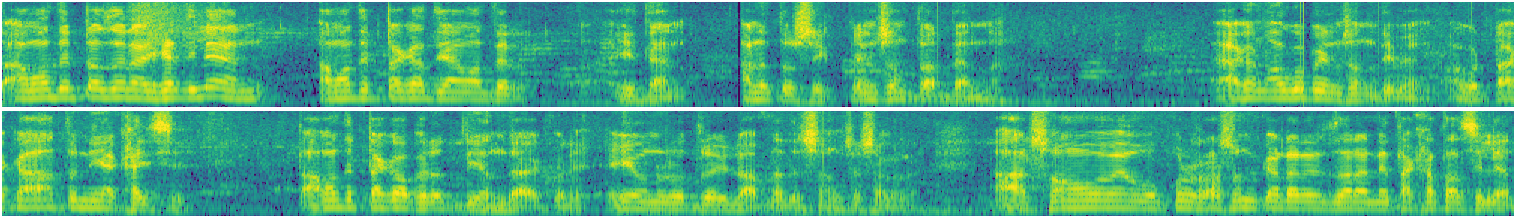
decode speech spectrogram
তা আমাদেরটা যে রেখে দিলেন, আমাদের টাকা দিয়ে আমাদের ই দেন, আনুতোষিক পেনশন তো আর দেন না। এখন অগো পেনশন দিবেন, অগো টাকা তো নিয়ে খাইছে। তা আমাদের টাকাও ফেরত দিয়েন দয়া করে। এই অনুরোধ রইল আপনাদের সংসার সকলে। আর সমবায় ও প্রশাসন ক্যাডারের যারা নেতা খাতা ছিলেন,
